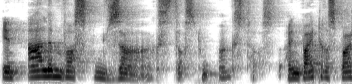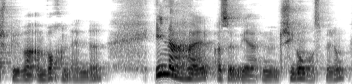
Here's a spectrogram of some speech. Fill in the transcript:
in allem, was du sagst, dass du Angst hast. Ein weiteres Beispiel war am Wochenende. Innerhalb, also wir hatten Qigong-Ausbildung,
